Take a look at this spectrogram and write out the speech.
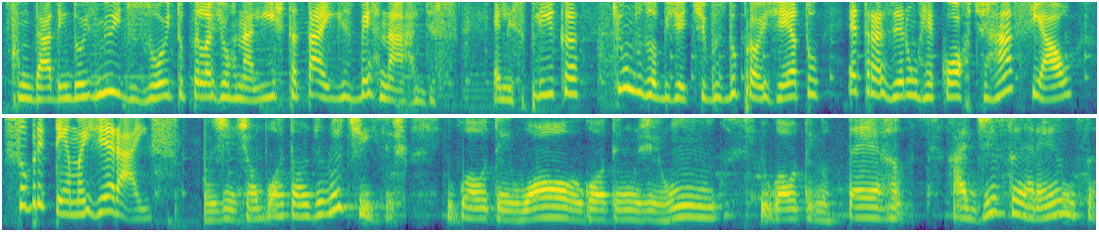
fundado em 2018 pela jornalista Thaís Bernardes. Ela explica que um dos objetivos do projeto é trazer um recorte racial sobre temas gerais. A gente é um portal de notícias, igual tem o UOL, igual tem o G1, igual tem o Terra. A diferença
